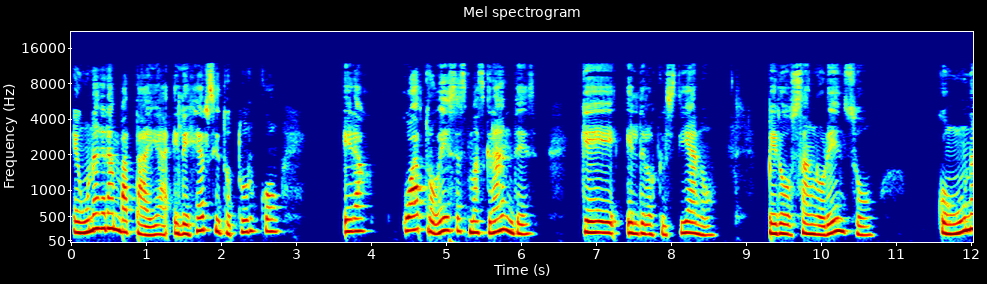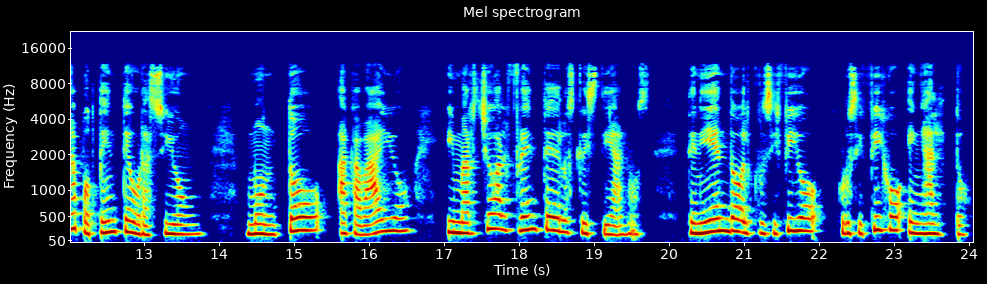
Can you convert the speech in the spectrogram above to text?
En una gran batalla, el ejército turco era cuatro veces más grande que el de los cristianos, pero San Lorenzo con una potente oración, montó a caballo y marchó al frente de los cristianos, teniendo el crucifijo, crucifijo en alto.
